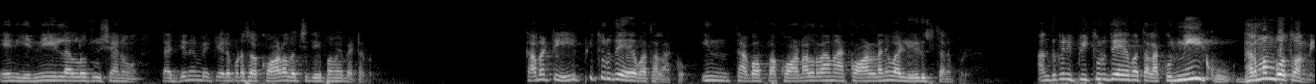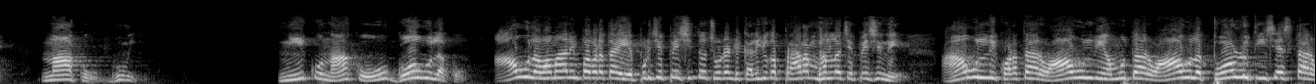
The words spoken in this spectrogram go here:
నేను ఎన్ని ఇళ్ళలో చూశాను తజ్జనం పెట్టేటప్పుడు అసలు కోడలు వచ్చి దీపమే పెట్టదు. కాబట్టి పితృదేవతలకు ఇంత గొప్ప కోడలరా నా కోడలని వాళ్ళు ఏడుస్తారు అప్పుడు. అందుకని పితృదేవతలకు నీకు ధర్మం పోతోంది. నాకు భూమికి నీకు నాకు గోవులకు ఆవులు అవమానింపబడతాయి. ఎప్పుడు చెప్పేసిందో చూడండి. కలియుగ ప్రారంభంలో చెప్పేసింది. ఆవుల్ని కొడతారు ఆవుల్ని అమ్ముతారు ఆవుల తోళ్ళు తీసేస్తారు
